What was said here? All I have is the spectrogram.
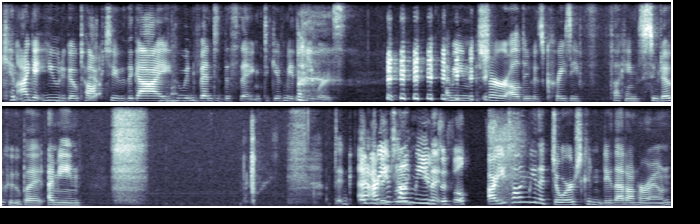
can I get you to go talk to the guy who invented this thing to give me the keywords? I mean, sure, I'll do his crazy fucking Sudoku, but I mean, are you telling me that beautiful. Are you telling me that George couldn't do that on her own?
